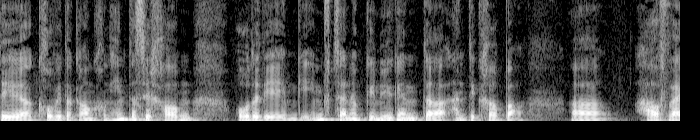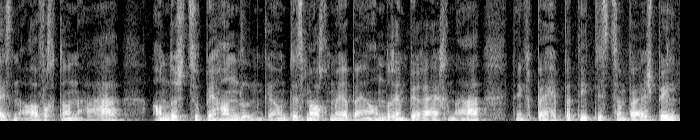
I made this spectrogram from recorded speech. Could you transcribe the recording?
die Covid-Erkrankung hinter sich haben oder die eben geimpft sind und genügend äh, Antikörper äh, aufweisen, einfach dann auch anders zu behandeln. Gell? Und das machen wir ja bei anderen Bereichen auch. Ich denke, bei Hepatitis zum Beispiel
